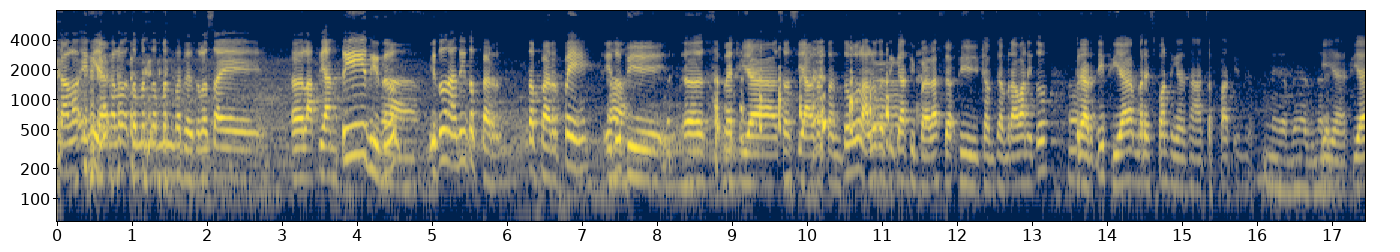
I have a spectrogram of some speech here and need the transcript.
kalau ini ya kalau teman-teman pada selesai eh, latihan tit gitu, Nah. itu nanti tebar tebar P itu Ah. di eh, media sosial tertentu lalu ketika dibalas di jam-jam rawan itu berarti dia merespon dengan sangat cepat itu. Iya, benar-benar. Iya, dia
